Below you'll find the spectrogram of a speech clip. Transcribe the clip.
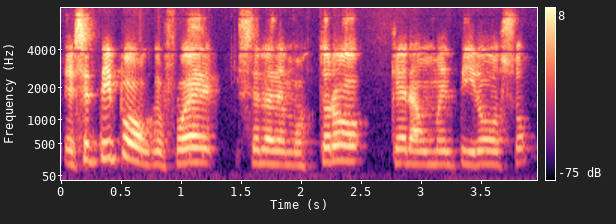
ese tipo que fue, se le demostró que era un mentiroso,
